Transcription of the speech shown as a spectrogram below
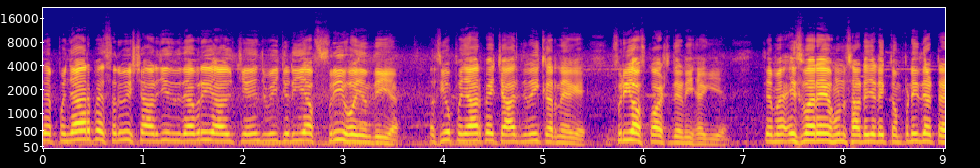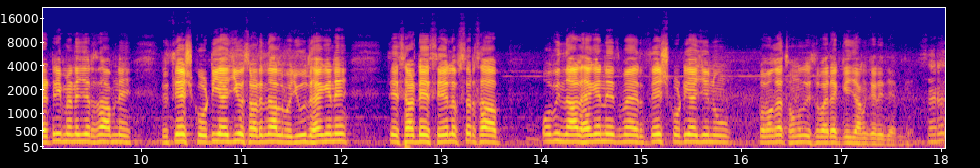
ਤੇ 50 ਰੁਪਏ service charges with every oil change ਵੀ ਜਿਹੜੀ ਆ ਫ੍ਰੀ ਹੋ ਜਾਂਦੀ ਹੈ। ਅਸੀਂ ਉਹ 50 ਰੁਪਏ ਚਾਰਜ ਨਹੀਂ ਕਰਨੇ ਹੈਗੇ ਫ੍ਰੀ ਆਫ ਕਾਸਟ ਦੇਣੀ ਹੈਗੀ ਹੈ। ਤੇ ਮੈਂ ਇਸ ਬਾਰੇ ਹੁਣ ਸਾਡੇ ਜਿਹੜੇ ਕੰਪਨੀ ਦੇ ਟੈਰੀਟਰੀ ਮੈਨੇਜਰ ਸਾਹਿਬ ਨੇ, ਰਿਤੇਸ਼ ਕੋਟੀਆ ਜੀ ਉਹ ਸਾਡੇ ਨਾਲ ਮੌਜੂਦ ਹੈਗੇ ਨੇ ਤੇ ਸਾਡੇ ਸੇਲ ਅਫਸਰ ਸਾਹਿਬ ਉਹ ਵੀ ਨਾਲ ਹੈਗੇ ਨੇ ਤੇ ਮੈਂ ਰਿਤੇਸ਼ ਕੋਟਿਆ ਜੀ ਨੂੰ ਕਹਾਂਗਾ ਤੁਹਾਨੂੰ ਇਸ ਬਾਰੇ ਅੱਗੇ ਜਾਣਕਾਰੀ ਦੇਣਗੇ। ਸਰ,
